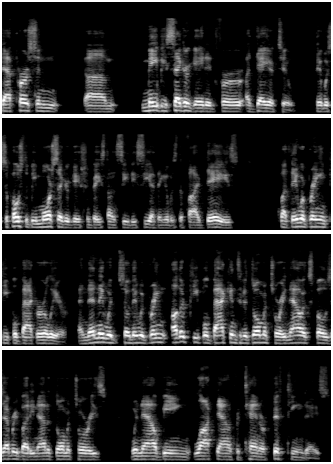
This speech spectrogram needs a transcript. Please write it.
That person um, may be segregated for a day or two there was supposed to be more segregation based on CDC. I think it was the five days, but they were bringing people back earlier. And then they would, so they would bring other people back into the dormitory, now expose everybody. Now the dormitories were now being locked down for 10 or 15 days.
